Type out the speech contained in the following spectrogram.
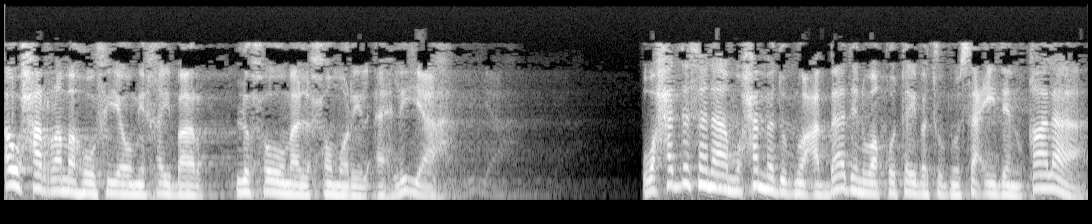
أو حرمه في يوم خيبر لحوم الحمر الأهلية. وحدثنا محمد بن عباد وقتيبة بن سعيد قالا:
